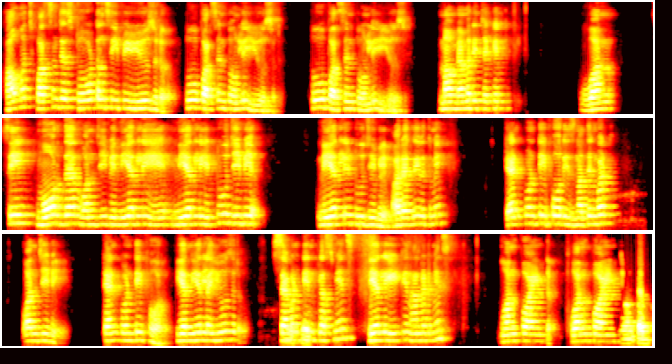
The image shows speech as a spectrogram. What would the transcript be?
How much percentage total CPU used? 2% only used. 2% only used. Now memory check it. One, see more than 1 GB, nearly, nearly 2 GB, nearly 2 GB. Are you agree with me? 1024 is nothing but 1 GB. 1024. Here nearly used 17 plus means nearly 1800 means 1 point, 1 point, One point.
